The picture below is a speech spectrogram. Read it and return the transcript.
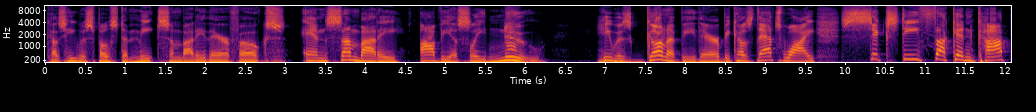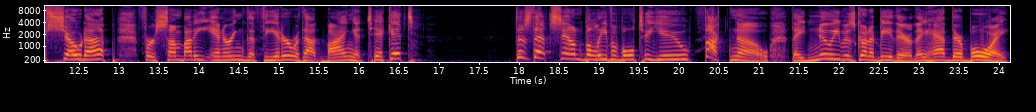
Because he was supposed to meet somebody there, folks. And somebody obviously knew he was gonna be there because that's why 60 fucking cops showed up for somebody entering the theater without buying a ticket. Does that sound believable to you? Fuck no. They knew he was gonna be there. They had their boy.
